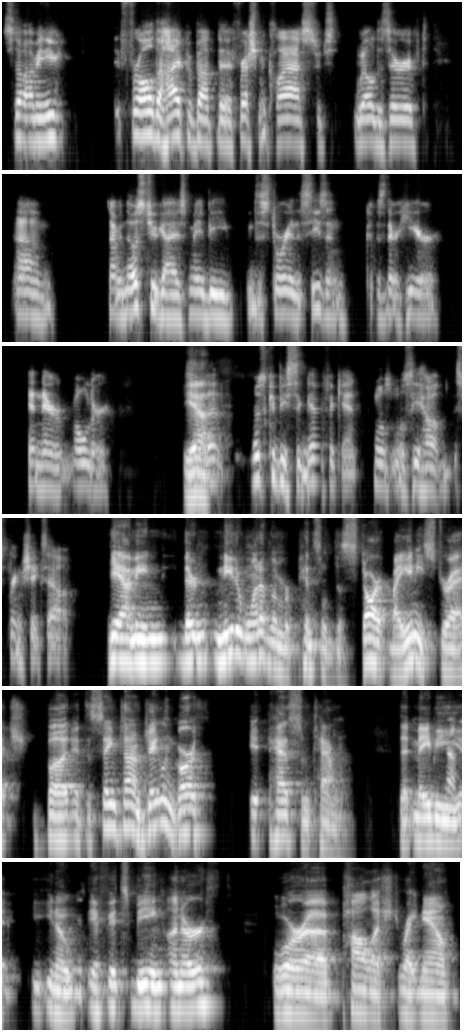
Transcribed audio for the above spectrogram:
So I mean, you, for all the hype about the freshman class, which well deserved. Um, I mean, those two guys may be the story of the season because they're here and they're older. Yeah, so that, those could be significant. We'll we'll see how spring shakes out. Yeah, I mean, they're neither one of them are penciled to start by any stretch, but at the same time, Jaylen Garth it has some talent that maybe yeah. you know if it's being unearthed or uh, polished right now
